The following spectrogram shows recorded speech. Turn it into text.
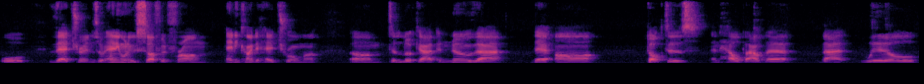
or veterans or anyone who suffered from any kind of head trauma um, to look at and know that there are doctors and help out there that will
